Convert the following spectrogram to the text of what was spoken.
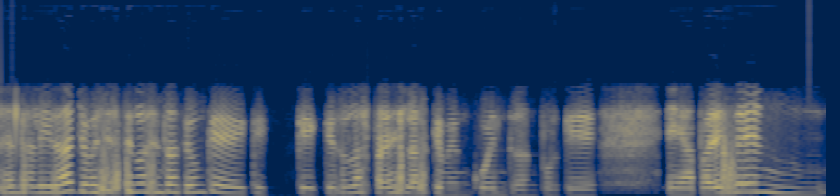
en realidad yo a veces tengo la sensación que, que, son las paredes las que me encuentran, porque eh, aparecen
